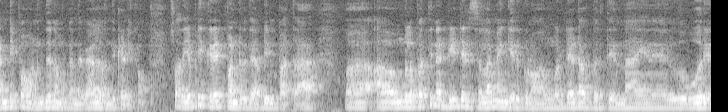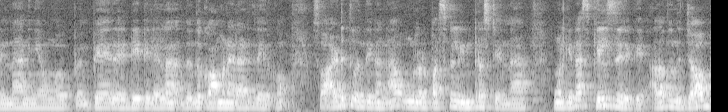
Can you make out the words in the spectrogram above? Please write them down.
கண்டிப்பாக வந்து நமக்கு அந்த வேலை வந்து கிடைக்கும். ஸோ அதை எப்படி க்ரியேட் பண்ணுறது அப்படின்னு பார்த்தா உங்களை பற்றின டீட்டெயில்ஸ் எல்லாமே இங்கே இருக்கணும். உங்கள் டேட் ஆஃப் பர்த் என்ன இது ஊர் என்ன நீங்கள் உங்கள் பேர் டீட்டெயில் எல்லாம் இது வந்து காமனாக எல்லா இடத்துலையும் இருக்கும். ஸோ அடுத்து வந்து என்னென்னா உங்களோட பர்சனல் இன்ட்ரெஸ்ட் என்ன உங்களுக்கு என்ன ஸ்கில்ஸ் இருக்குது அதாவது அந்த ஜாப்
